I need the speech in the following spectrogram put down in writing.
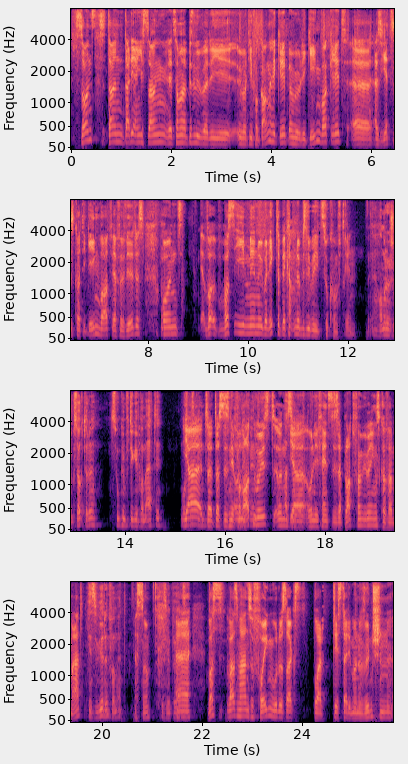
Sonst, dann, da die eigentlich sagen, jetzt haben wir ein bisschen über die, über die Vergangenheit geredet, wir haben über die Gegenwart geredet. Äh, also jetzt ist gerade die Gegenwart, wer verwirrt ist. Und wa- was ich mir nur überlegt habe, wir könnten nur ein bisschen über die Zukunft reden. Ja, haben wir doch schon gesagt, oder? Zukünftige Formate. Ja, dass du es nicht verraten willst. Und so, ja. OnlyFans ist eine Plattform übrigens, kein Format. Das wird ein Format. Ach so. Das wird bei uns. Äh, was, was waren so Folgen, wo du sagst, boah, das da ich mir nur wünschen,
